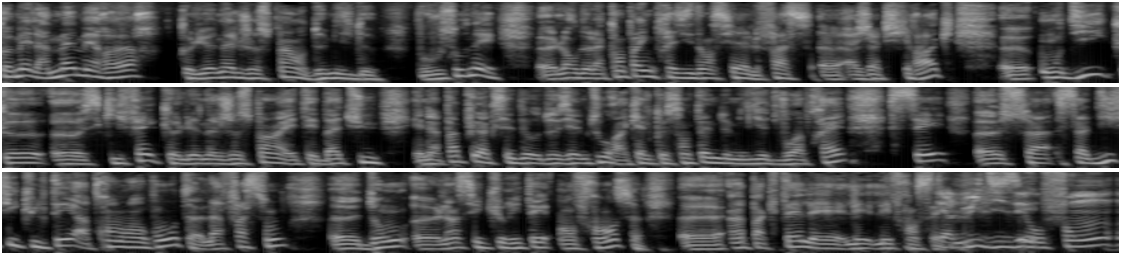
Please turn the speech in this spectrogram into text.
commet la même erreur que Lionel Jospin en 2002. Vous vous souvenez, euh, lors de la campagne présidentielle face euh, à Jacques Chirac, euh, on dit que ce qui fait que Lionel Jospin a été battu et n'a pas pu accéder au deuxième tour à quelques centaines de milliers de voix près, c'est sa, sa, difficulté à prendre en compte la façon dont l'insécurité en France impactait les, les, les Français. Lui disait au fond,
